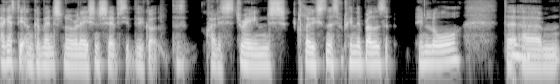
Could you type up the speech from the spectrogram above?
I, guess, the unconventional relationships. They've got quite a strange closeness between the brothers-in-law that mm. um,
